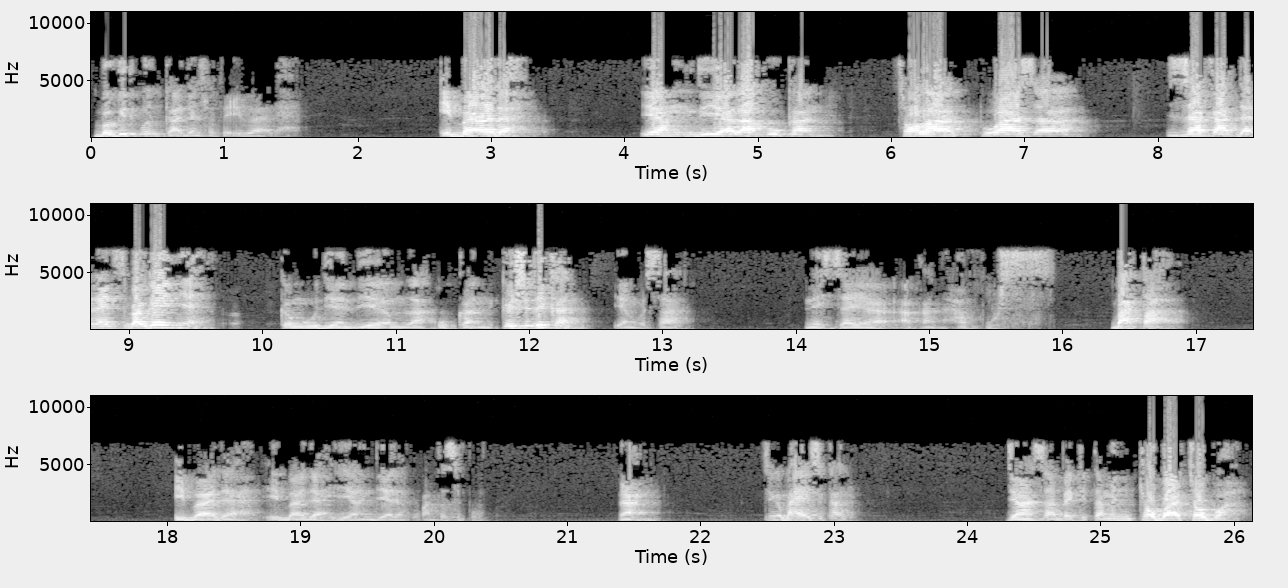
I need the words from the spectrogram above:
Begitupun keadaan suatu ibadah. Ibadah yang dia lakukan sholat, puasa, zakat dan lain sebagainya. Kemudian dia melakukan kesyirikan yang besar. Niscaya akan hapus, batal ibadah-ibadah yang dia lakukan tersebut. Nah, sehingga bahaya sekali. Jangan sampai kita mencoba-coba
